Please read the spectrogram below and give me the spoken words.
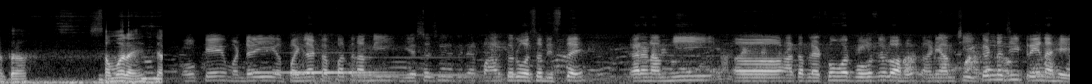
आता समर आहे. ओके मंडळी पहिला टप्पा तर आम्ही यशस्वीरित्या पार करू असं दिसतंय. कारण आम्ही आता प्लॅटफॉर्मवर पोहोचलेलो आहोत आणि आमची इकडनं जी ट्रेन आहे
